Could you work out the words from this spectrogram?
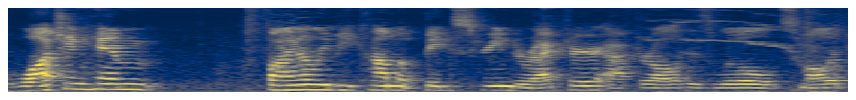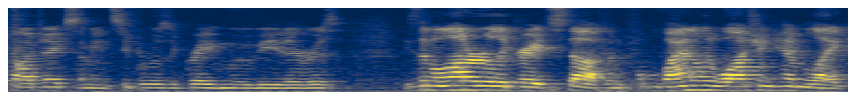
watching him finally become a big screen director after all his little smaller projects. I mean, Super was a great movie. There was he's done a lot of really great stuff, and finally watching him like.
